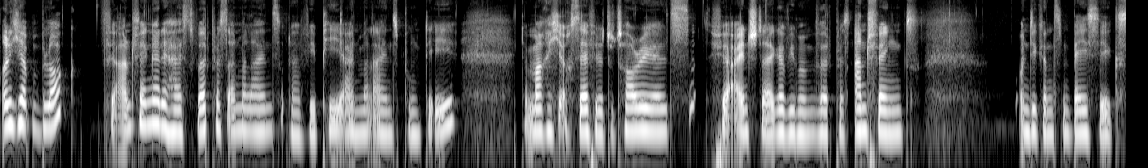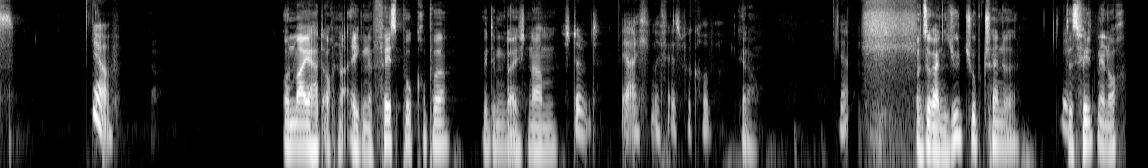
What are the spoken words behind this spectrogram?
Und ich habe einen Blog für Anfänger, der heißt WordPress 1x1 oder wp1x1.de. Da mache ich auch sehr viele Tutorials für Einsteiger, wie man mit WordPress anfängt und die ganzen Basics. Ja, und Maya hat auch eine eigene Facebook-Gruppe mit dem gleichen Namen. stimmt. Ja, ich habe eine Facebook-Gruppe. Genau. Ja. Und sogar einen YouTube-Channel. Das fehlt mir noch.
